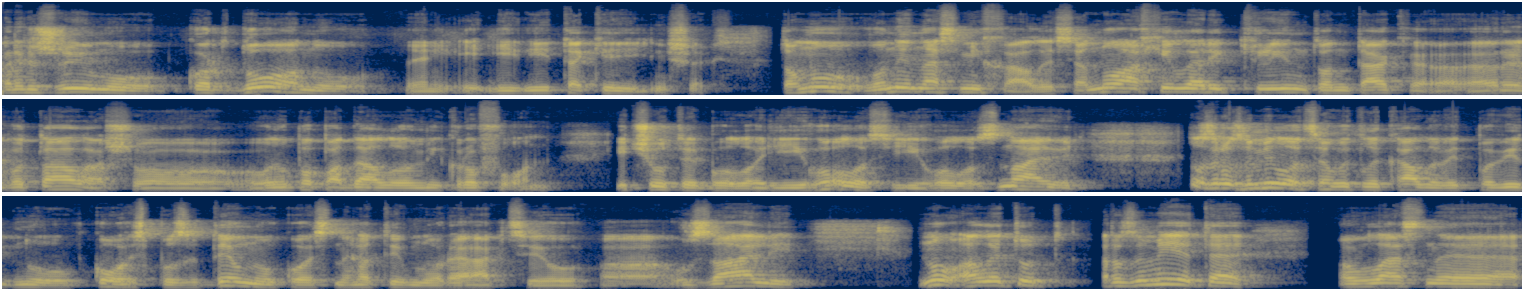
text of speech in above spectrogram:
режиму кордону і, і, і таке інше. Тому вони насміхалися. Ну а Хіларі Клінтон так е, реготала, що воно попадало у мікрофон, і чути було її голос, її голос знають. Ну, зрозуміло, це викликало відповідну в когось позитивну, у когось негативну реакцію е, у залі. Ну, але тут розумієте, власне,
